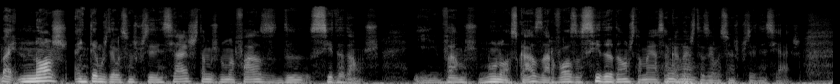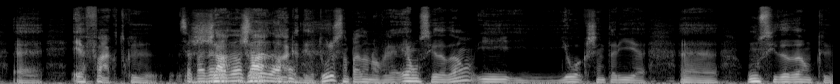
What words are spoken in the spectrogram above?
Bem, nós, em termos de eleições presidenciais, estamos numa fase de cidadãos e vamos, no nosso caso, dar voz a cidadãos também acerca uhum. destas eleições presidenciais. Uh, é facto que Sampaio já, é já há candidaturas, Sampaio da Nova é um cidadão e, e eu acrescentaria uh, um cidadão que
